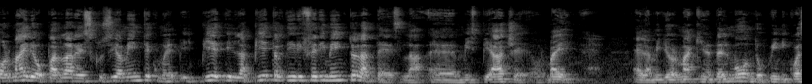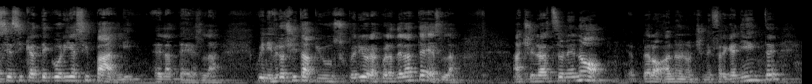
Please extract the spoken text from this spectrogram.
ormai devo parlare esclusivamente come pie, la pietra di riferimento è la Tesla. Eh, mi spiace, ormai è la miglior macchina del mondo, quindi qualsiasi categoria si parli è la Tesla. Quindi velocità più superiore a quella della Tesla, accelerazione no, però a noi non ce ne frega niente.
